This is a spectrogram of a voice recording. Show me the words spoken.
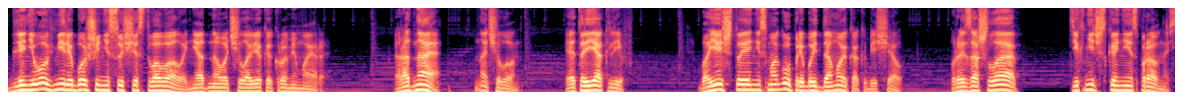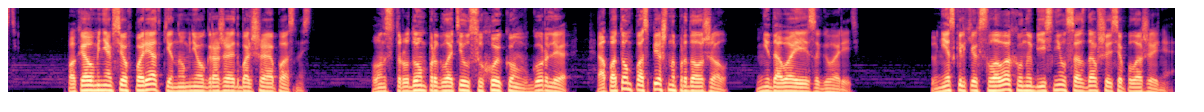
для него в мире больше не существовало ни одного человека, кроме Майра. «Родная», — начал он, — «это я, Клифф. Боюсь, что я не смогу прибыть домой, как обещал. Произошла техническая неисправность. Пока у меня все в порядке, но мне угрожает большая опасность». Он с трудом проглотил сухой ком в горле, а потом поспешно продолжал, не давая ей заговорить. В нескольких словах он объяснил создавшееся положение.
